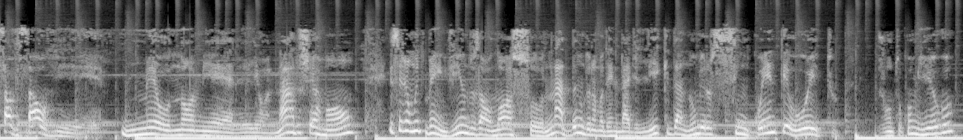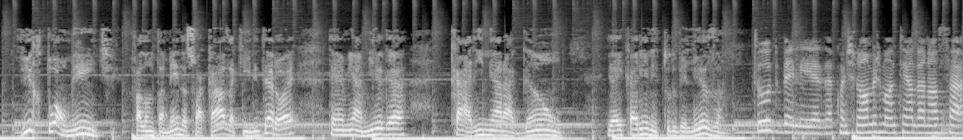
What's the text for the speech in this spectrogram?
Salve, salve! Meu nome é Leonardo Sherman e sejam muito bem-vindos ao nosso Nadando na Modernidade Líquida número 58. Junto comigo, virtualmente, falando também da sua casa aqui em Niterói, tem a minha amiga Karine Aragão. E aí, Karine, tudo beleza? Tudo beleza. Continuamos mantendo a nossa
